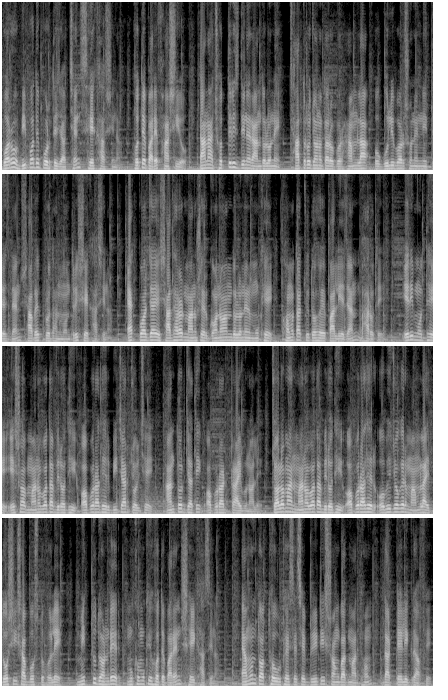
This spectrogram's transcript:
বড় বিপদে পড়তে যাচ্ছেন শেখ হাসিনা। হতে পারে ফাঁসিও। টানা ছত্রিশ দিনের আন্দোলনে ছাত্র জনতার ওপর হামলা ও গুলিবর্ষণের নির্দেশ দেন সাবেক প্রধানমন্ত্রী শেখ হাসিনা। এক পর্যায়ে সাধারণ মানুষের গণ আন্দোলনের মুখে ক্ষমতাচ্যুত হয়ে পালিয়ে যান ভারতে। এরই মধ্যে এসব মানবতা বিরোধী অপরাধের বিচার চলছে আন্তর্জাতিক অপরাধ ট্রাইব্যুনালে। চলমান মানবতা বিরোধী অপরাধের অভিযোগের মামলায় দোষী সাব্যস্ত হলে মৃত্যুদণ্ডের মুখোমুখি হতে পারেন শেখ হাসিনা। এমন তথ্য উঠে এসেছে ব্রিটিশ সংবাদ মাধ্যম দ্য টেলিগ্রাফে।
